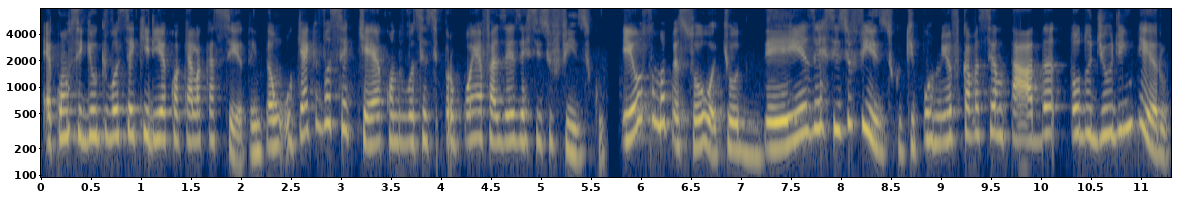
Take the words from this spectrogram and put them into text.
é conseguir o que você queria com aquela caceta. Então, o que é que você quer quando você se propõe a fazer exercício físico? Eu sou uma pessoa que odeia exercício físico, que por mim eu ficava sentada todo dia o dia inteiro.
